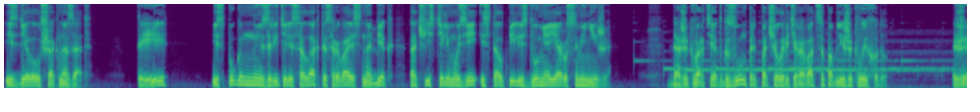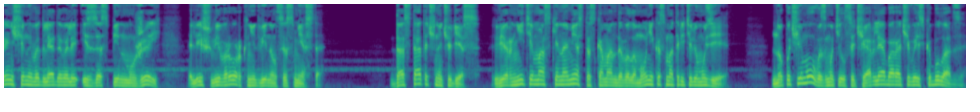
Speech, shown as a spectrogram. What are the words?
и сделал шаг назад. «Ты?» Испуганные зрители Салакты, срываясь на бег, очистили музей и столпились двумя ярусами ниже. Даже квартет Гзун предпочел ретироваться поближе к выходу. Женщины выглядывали из-за спин мужей, лишь Виврорг не двинулся с места. «Достаточно чудес. Верните маски на место», — скомандовала Моника смотрителю музея. «Но почему?» — возмутился Чарли, оборачиваясь к Абуладзе.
